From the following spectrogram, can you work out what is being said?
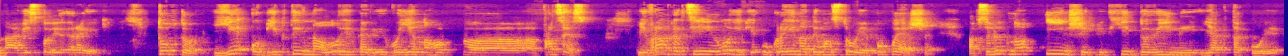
на військові рейки. Тобто є об'єктивна логіка воєнного е, процесу. І в рамках цієї логіки Україна демонструє, по-перше, абсолютно інший підхід до війни як такої.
